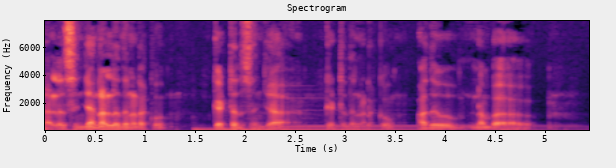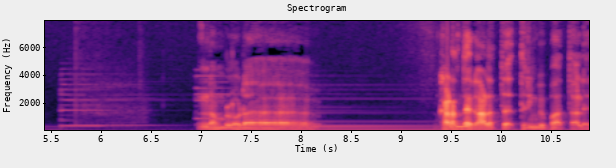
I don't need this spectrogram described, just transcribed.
நல்லது செஞ்சால் நல்லது நடக்கும். கெட்டது செஞ்சால் கெட்டது நடக்கும். அது நம்ம நம்மளோட கடந்த காலத்தை திரும்பி பார்த்தாலே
